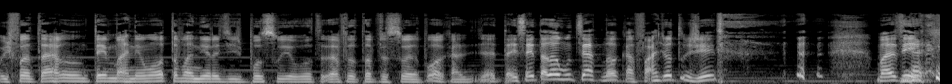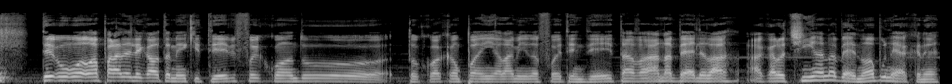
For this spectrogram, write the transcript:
os fantasmas não tem mais nenhuma outra maneira de possuir outra, outra pessoa. Pô, cara, isso aí tá dando muito certo, não, cara. Faz de outro jeito. Mas assim, teve uma parada legal também que teve foi quando tocou a campainha lá, a menina foi atender e tava a Anabelle lá, a garotinha Anabelle, não a boneca, né?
